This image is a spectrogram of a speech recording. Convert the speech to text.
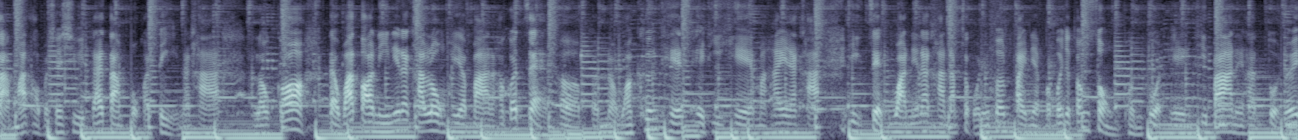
สามารถออกไปใช้ชีวิตได้ตามปกตินะคะ แล้วก็แต่ว่าตอนนี้เนี่ยนะคะโรงพยาบาลเขาก็แจกเออเป็นแบบว่าเครื่องเทส ATK มาให้นะคะ อีก 7 วันนี้นะคะ นับจากวันนี้ต้นไปเนี่ยบับเบิ้ลจะต้องส่งผลตรวจเองที่บ้านนี่ยค่ะตรวจด้วย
